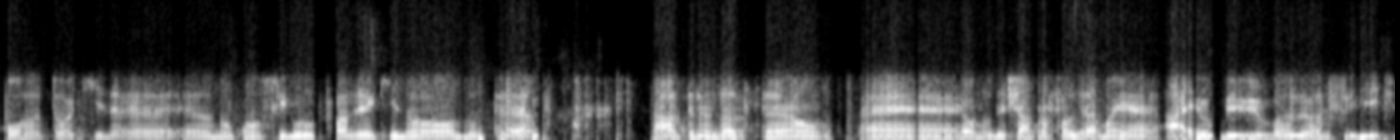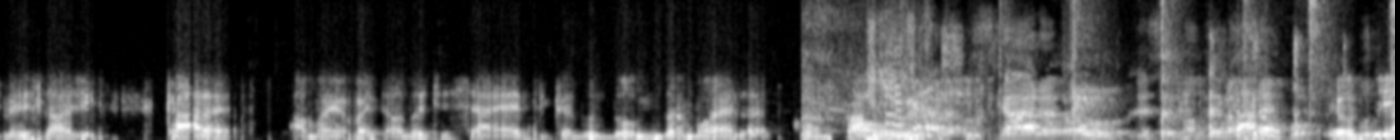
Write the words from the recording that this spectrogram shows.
porra, eu tô aqui, né, eu não consigo fazer aqui no, no trampo a transação, é, eu vou deixar pra fazer amanhã. Aí o Bi me mandou a seguinte mensagem, cara, amanhã vai ter uma notícia épica dos donos da moeda Os hoje. caras, os cara, ô, vocês não tem noção, Cara, pô. eu o dei o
